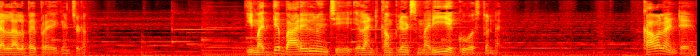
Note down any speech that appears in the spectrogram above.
పిల్లలపై ప్రయోగించడం. ఈ మధ్య భార్యల నుంచి ఇలాంటి కంప్లైంట్స్ మరీ ఎక్కువ వస్తున్నాయి. కావాలంటే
